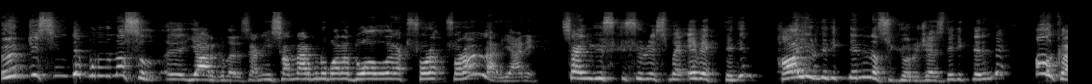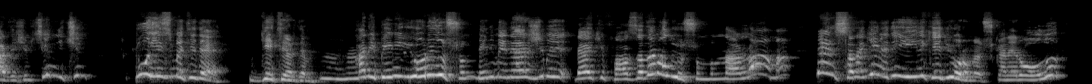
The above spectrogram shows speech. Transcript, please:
öncesinde bunu nasıl e, yargılarız? Yani insanlar bunu bana doğal olarak sora- sorarlar. Yani sen yüz küsür resme evet dedin, hayır dediklerini nasıl göreceğiz dediklerinde al kardeşim senin için bu hizmeti de getirdim. Hı hı. Hani beni yoruyorsun, benim enerjimi belki fazladan alıyorsun bunlarla ama ben sana gene de iyilik ediyorum Özkan Eroğlu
